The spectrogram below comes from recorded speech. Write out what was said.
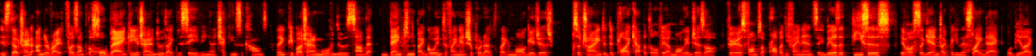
instead of trying to underwrite, for example, the whole bank and you're trying to do like the saving and checking accounts, I think people are trying to move and do some of that banking by going to financial products like mortgages. So trying to deploy capital via mortgages or various forms of property financing. Because the thesis, if I was again like making a slide deck, would be like,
